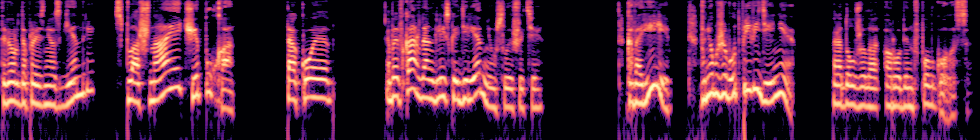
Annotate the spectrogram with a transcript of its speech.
твердо произнес Генри. Сплошная чепуха. Такое вы в каждой английской деревне услышите. Говорили, в нем живут привидения, продолжила Робин в полголоса.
